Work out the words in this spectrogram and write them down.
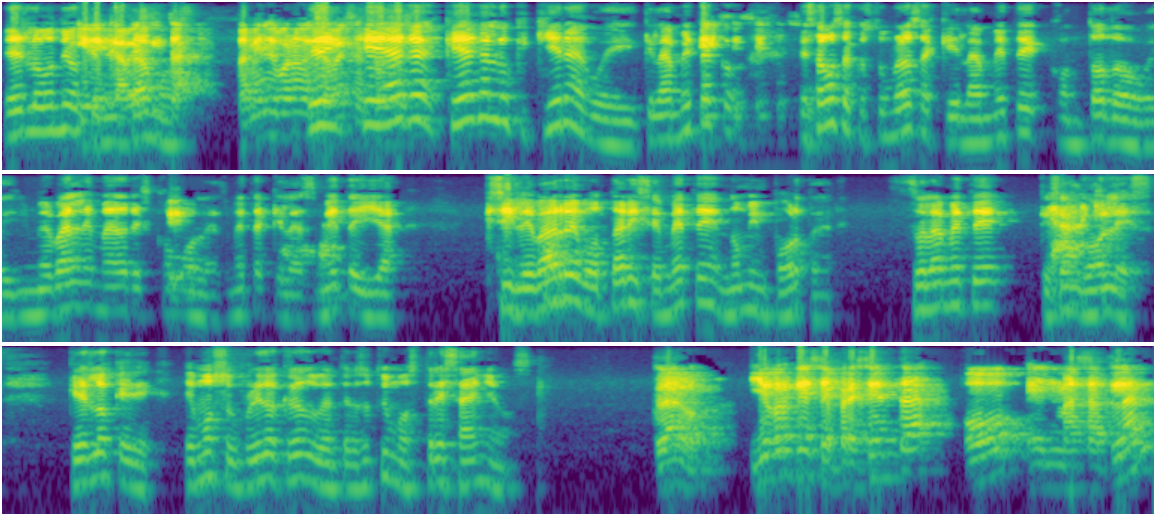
Es lo único Y que de necesitamos. cabecita. También es bueno de Que, cabeza. que haga, que haga lo que quiera, güey, que la meta Sí, con- sí, sí, sí, sí. Estamos acostumbrados a que la mete con todo, güey. y Me vale madres como las meta, que las meta y ya. Si le va a rebotar y se mete, no me importa. Solamente que sean goles. Que es lo que hemos sufrido, creo, durante los últimos tres años. Claro, yo creo que se presenta o en Mazatlán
